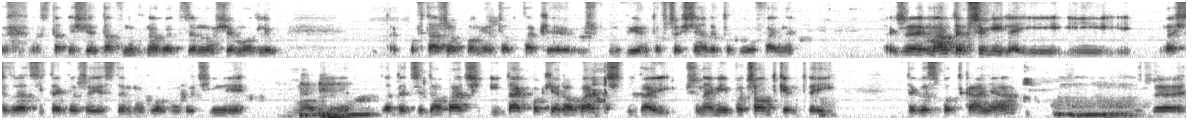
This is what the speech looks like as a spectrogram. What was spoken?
ostatnie święta wnuk nawet ze mną się modlił. Tak powtarzał po mnie to takie, już mówiłem to wcześniej, ale to było fajne. Także mam ten przywilej i, i właśnie z racji tego, że jestem głową rodziny, zadecydować i tak pokierować tutaj przynajmniej początkiem tej, tego spotkania, że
